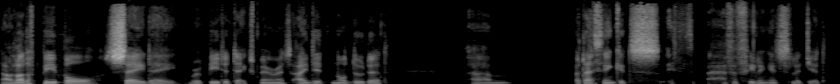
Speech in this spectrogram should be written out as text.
Now, a lot of people say they repeated the experiments. I did not do that, um, but I think it's. it's I have a feeling it's legit.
